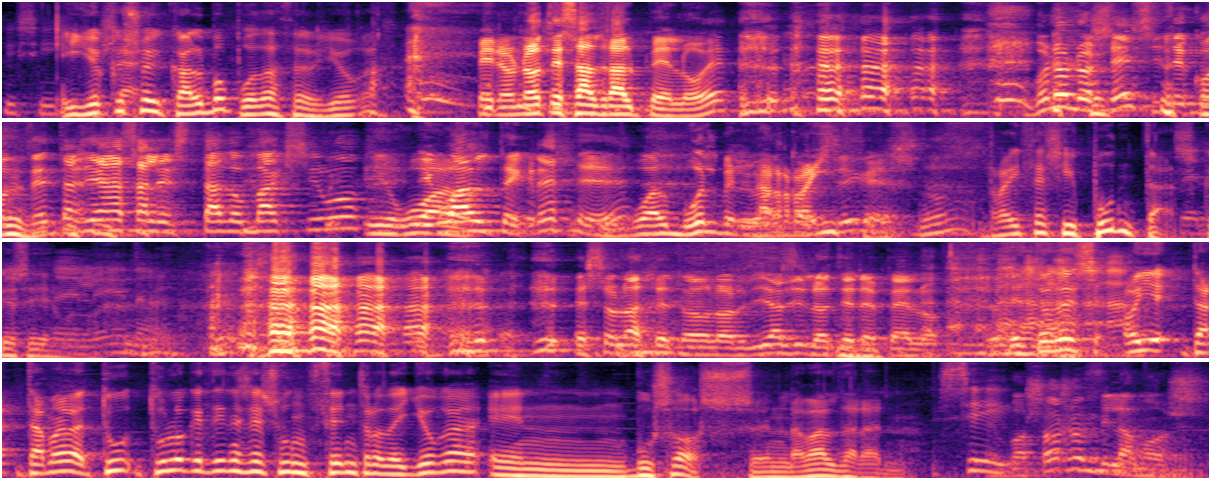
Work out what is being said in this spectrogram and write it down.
sí, sí. Y yo que soy calvo puedo hacer yoga. Pero no te saldrá el pelo, ¿eh? bueno, no sé, si te concentras y llegas al estado máximo, igual, te crece, ¿eh? Igual vuelven Igual las raíces, ¿no? Raíces y puntas, que se. Eso lo hace todos los días y no tiene pelo. Entonces, oye, Ta- Tamara, tú, tú lo que tienes es un centro de yoga en Busós, en la Val d'Aran. Sí. ¿En Vosós o en Vilamos?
